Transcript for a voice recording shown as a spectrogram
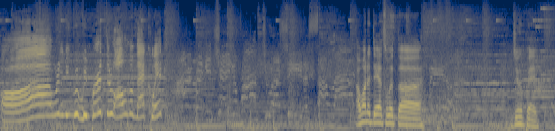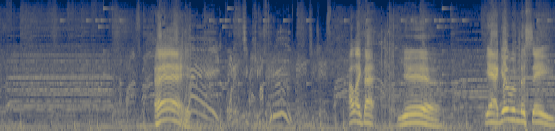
Aww, where did we, we burned through all of them that quick? I want to dance with uh, Junpei. Hey! I like that. Yeah. Yeah, give him the shades.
